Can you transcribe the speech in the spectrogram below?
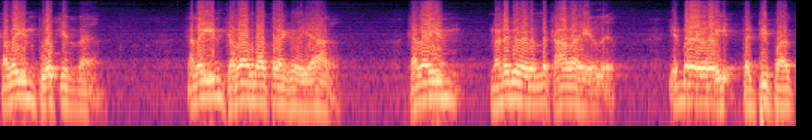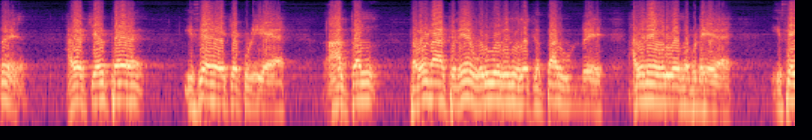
கதையின் போக்கு என்ன? கதையின் கதாபாத்திரங்கள் யார்? கதையின் நடைபெறுகின்ற காலம் எது? என்பதை தட்டி பார்த்து அதற்கேற்ப இசையமைக்கக்கூடிய ஆற்றல் தமிழ்நாட்டிலே ஒருவரின் உலகத்தால் உண்டு. அதிலே ஒருவர் நம்முடைய இசை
